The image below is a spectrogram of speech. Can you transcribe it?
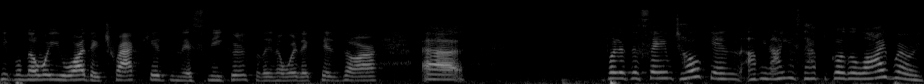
people know where you are. They track kids in their sneakers, so they know where their kids are. Uh, but at the same token, I mean, I used to have to go to the library,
